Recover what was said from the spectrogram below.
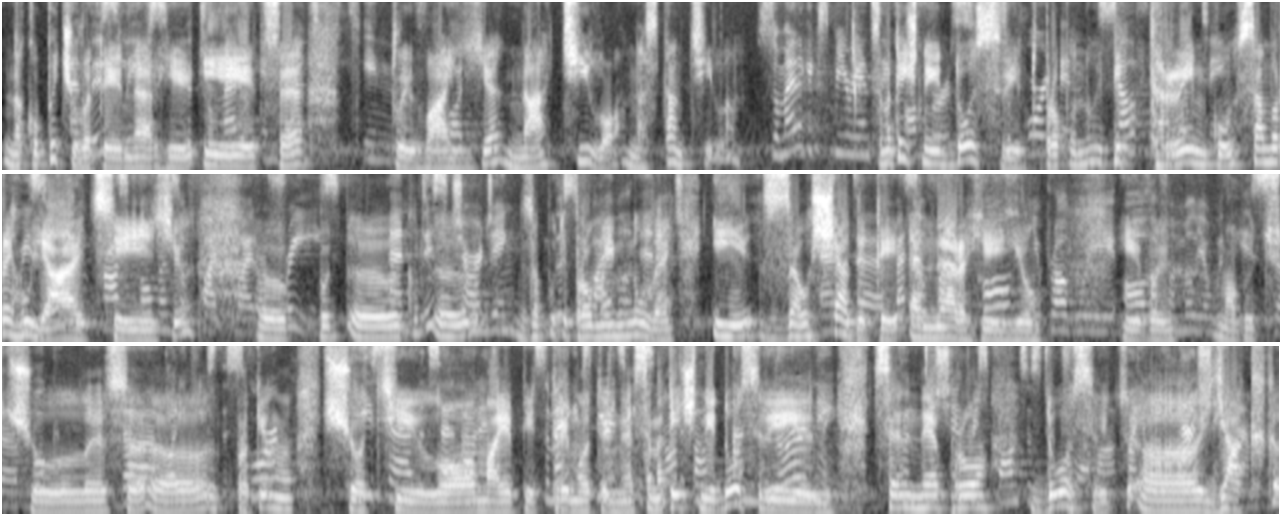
накопичувати енергію, і це впливає на тіло, на стан тіла. Соматичний досвід пропонує підтримку саморегуляції, е, е, е, забути про минуле і заощадити енергію. І ви, мабуть, чули з про кіно, що тіло має підтримувати не семантичний досвід. Це не про досвід, як е,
